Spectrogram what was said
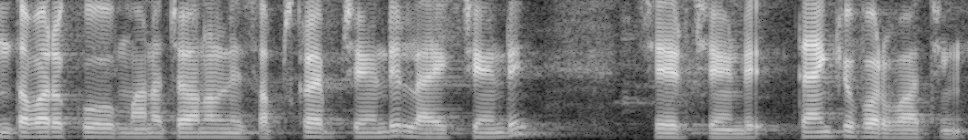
అంతవరకు మన ఛానల్ని సబ్స్క్రైబ్ చేయండి లైక్ చేయండి షేర్ చేయండి. Thank you for watching.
